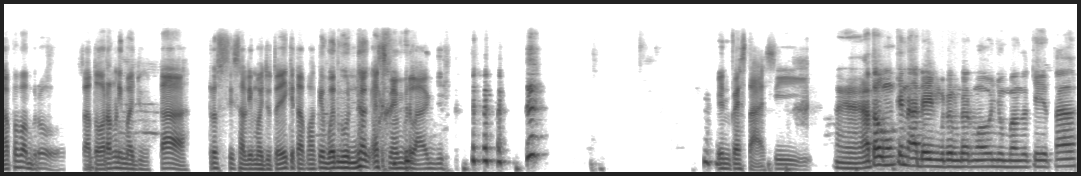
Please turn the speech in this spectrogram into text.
nggak apa-apa bro. Satu orang 5 juta terus sisa 5 jutanya kita pakai buat ngundang ex member lagi investasi Nah, ya, atau mungkin ada yang benar-benar mau nyumbang ke kita,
